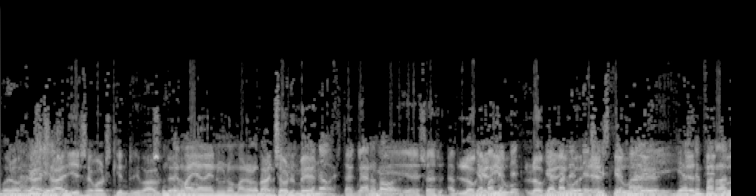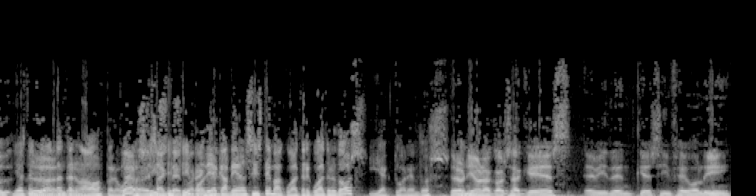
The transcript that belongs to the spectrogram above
Bueno, tranquil·lament. casa Sí, és un- i segons quin rival és un però tema ja de Nuno, Manolo, sí. majorment No, no, està clar. No, no, que eso es, lo ja que parlem diu- de- lo que ja parlem diu és que té- i- ja estem, parlant, ja estem jugant de d'entrenadors però Claro, bueno, sí, exacte, sí, sí, correcte. podia canviar el sistema 4-4-2 i actuar en dos però n'hi ha una cosa que és evident que si Fegolí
